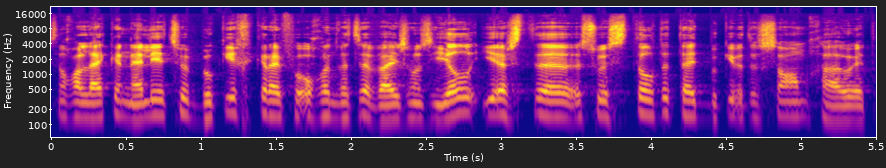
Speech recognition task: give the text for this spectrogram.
is nogal lekker. Nelly het so 'n boekie gekry vir oggend wat sy wys. Ons heel eerste so stilte tyd boekie wat ons saam gehou het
